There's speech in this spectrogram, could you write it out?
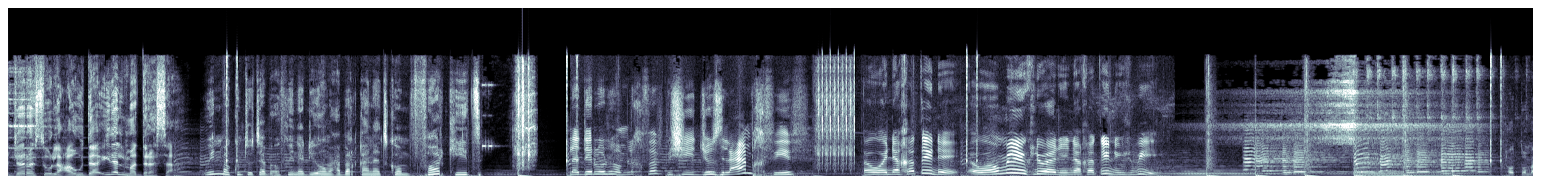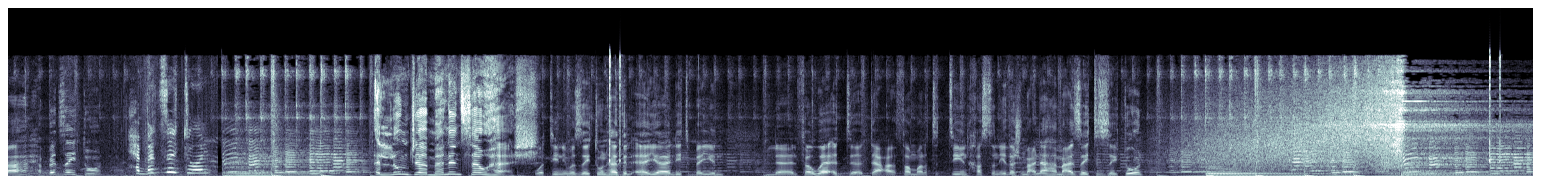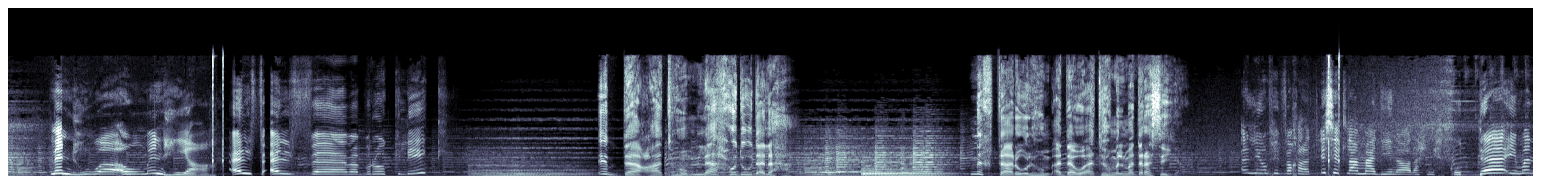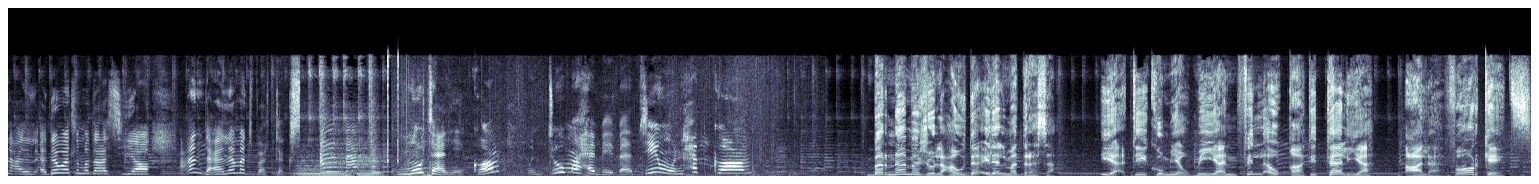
جرس العودة إلى المدرسة. وين ما كنتوا تابعوا فينا اليوم عبر قناتكم فور كيدز. لا ديروا لهم الخفاف باش يجوز العام خفيف. هو أنا خطيني. هو هم ياكلوا علينا خطيني شبيه حطوا معاها حبة زيتون. حبة زيتون. اللمجة ما ننساوهاش والتين والزيتون هذه الآية اللي تبين الفوائد تاع ثمرة التين خاصة إذا جمعناها مع زيت الزيتون. أو من هي؟ ألف ألف مبروك ليك. إبداعاتهم لا حدود لها. نختار لهم أدواتهم المدرسية. اليوم في فقرة استطلاع مع دينا راح نحكوا دائما على الأدوات المدرسية عند علامة فيرتكس. نموت عليكم وأنتم حبيباتي ونحبكم. برنامج العودة إلى المدرسة. يأتيكم يوميا في الأوقات التالية على فور كيدز.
